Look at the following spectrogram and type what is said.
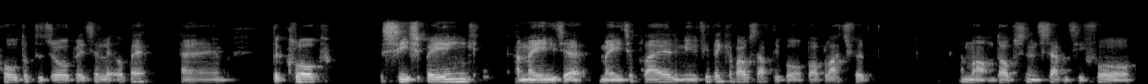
pulled up the drawbridge a little bit, um, the club ceased being a major major player. I mean, if you think about after they bought Bob Latchford and Martin Dobson in '74,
